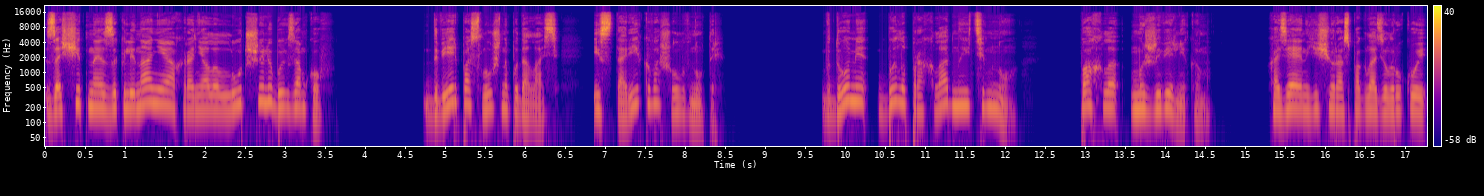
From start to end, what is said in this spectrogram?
Защитное заклинание охраняло лучше любых замков. Дверь послушно подалась, и старик вошел внутрь. В доме было прохладно и темно, пахло можжевельником. Хозяин еще раз погладил рукой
